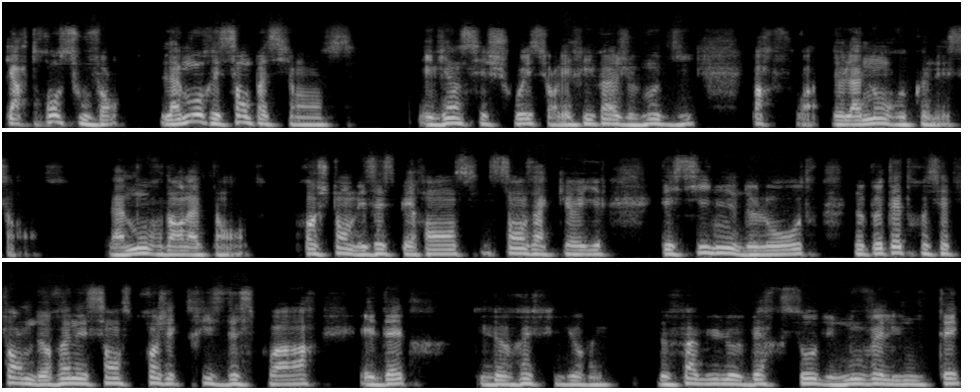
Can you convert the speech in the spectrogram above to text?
car trop souvent, l'amour est sans patience et vient s'échouer sur les rivages maudits, parfois, de la non-reconnaissance. L'amour dans l'attente, projetant mes espérances sans accueil des signes de l'autre, ne peut être cette forme de renaissance projectrice d'espoir et d'être qu'il devrait figurer. De fabuleux berceaux d'une nouvelle unité,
